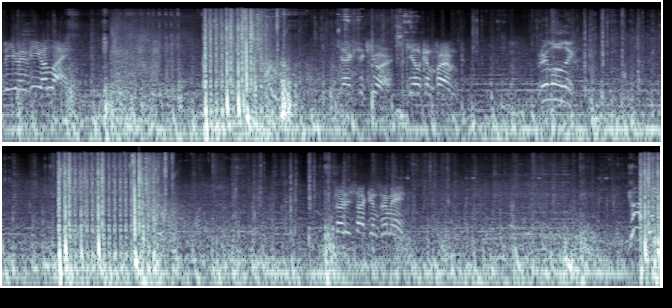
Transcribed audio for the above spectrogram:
Friendly UAV online. Tag secure. Kill confirmed. Reloading. Thirty seconds remain. Contact.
